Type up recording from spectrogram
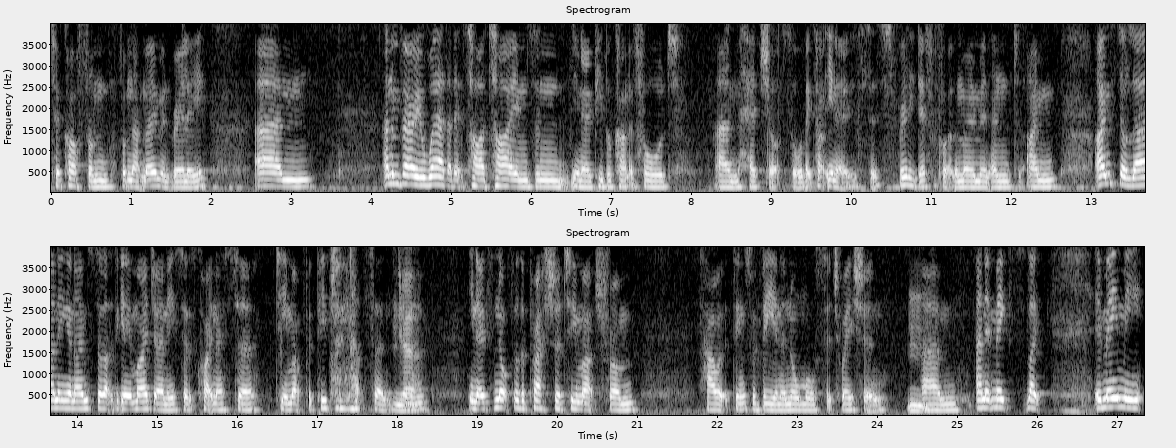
took off from from that moment really. Um, and I'm very aware that it's hard times and you know people can't afford um, headshots or they can't you know it's it's really difficult at the moment and I'm I'm still learning and I'm still at the beginning of my journey so it's quite nice to team up with people in that sense Yeah. and you know not feel the pressure too much from how it, things would be in a normal situation Mm. um, and it makes like it made me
